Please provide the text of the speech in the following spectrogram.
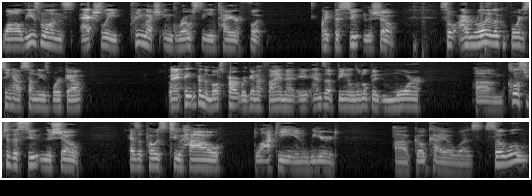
while these ones actually pretty much engross the entire foot, like the suit in the show. So I'm really looking forward to seeing how some of these work out. And I think for the most part, we're going to find that it ends up being a little bit more um, closer to the suit in the show, as opposed to how blocky and weird uh, Gokaio was. So we'll,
